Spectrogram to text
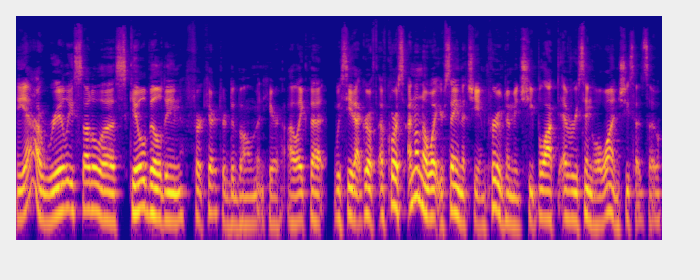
Yeah, really subtle uh, skill building for character development here. I like that we see that growth. Of course, I don't know what you're saying that she improved. I mean, she blocked every single one. She said so.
